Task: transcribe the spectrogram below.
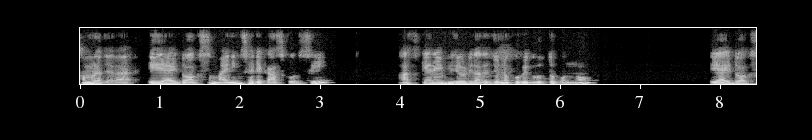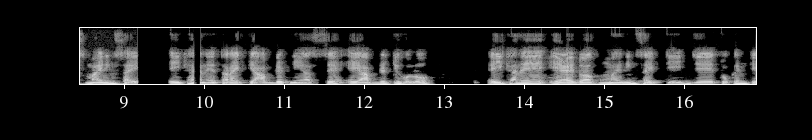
আমরা যারা এআই ডক্স মাইনিং সাইটে কাজ করছি, আজকের এই ভিডিওটি তাদের জন্য খুবই গুরুত্বপূর্ণ। এআই ডক্স মাইনিং সাইট এইখানে তারা একটি আপডেট নিয়ে আসছে। এই আপডেটটি হলো, এইখানে এআই ডগ মাইনিং সাইটটি যে টোকেনটি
